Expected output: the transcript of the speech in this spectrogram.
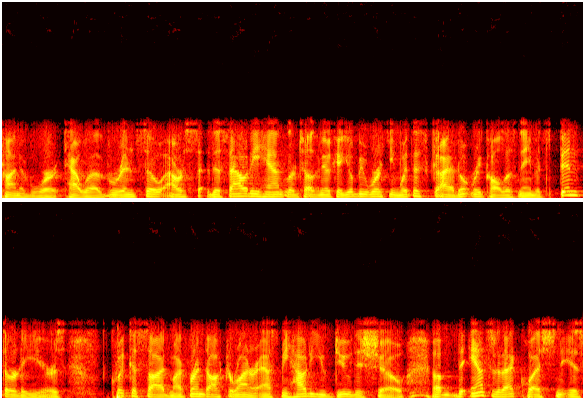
kind of work, however. And so our the Saudi handler tells me, okay, you'll be working with this guy. I don't recall his name. It's been 30 years. Quick aside, my friend Dr. Reiner asked me, How do you do this show? Um, the answer to that question is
